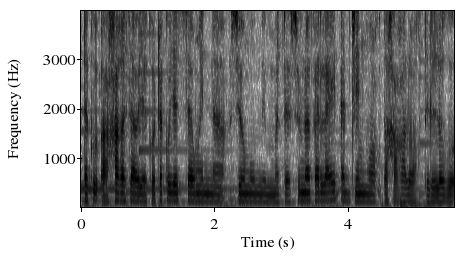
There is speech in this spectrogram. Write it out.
taku qaqisauyaku ah, takuyatsauginna suungungmimmata sunakalain atjinguartaqaqaluartillugu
